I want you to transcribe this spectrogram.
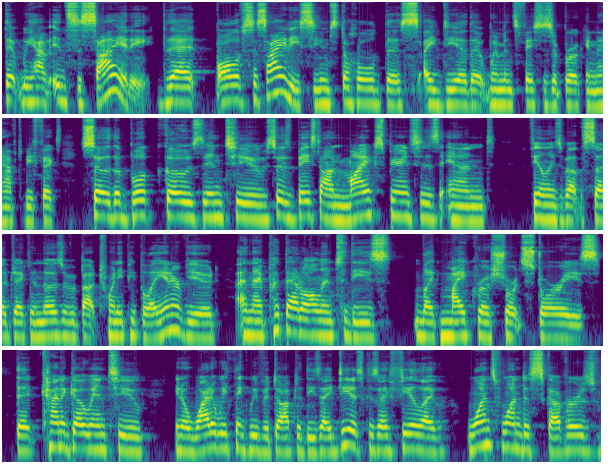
that we have in society that all of society seems to hold this idea that women's faces are broken and have to be fixed. So the book goes into, so it's based on my experiences and feelings about the subject and those of about 20 people I interviewed. And I put that all into these like micro short stories that kind of go into, you know, why do we think we've adopted these ideas? Because I feel like once one discovers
